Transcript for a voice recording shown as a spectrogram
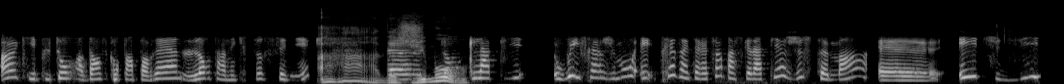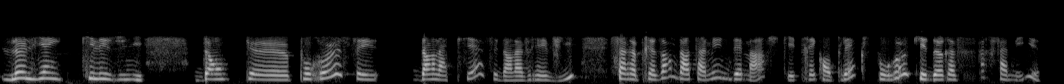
un qui est plutôt en danse contemporaine, l'autre en écriture scénique. Ah, des Euh, jumeaux. donc, la pi- Oui, frères jumeaux est très intéressant parce que la pièce, justement, euh, étudie le lien qui les unit. Donc, euh, pour eux, c'est dans la pièce et dans la vraie vie, ça représente d'entamer une démarche qui est très complexe pour eux, qui est de refaire famille.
